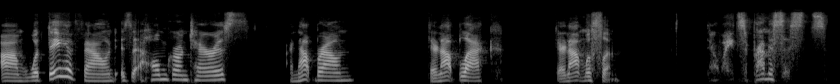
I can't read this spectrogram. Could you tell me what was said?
um, what they have found is that homegrown terrorists are not brown, they're not black, they're not Muslim. They're white supremacists.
